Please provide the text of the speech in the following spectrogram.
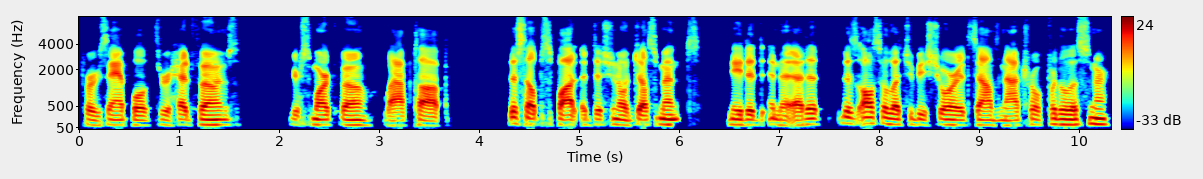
For example, through headphones, your smartphone, laptop. This helps spot additional adjustments needed in the edit. This also lets you be sure it sounds natural for the listener.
